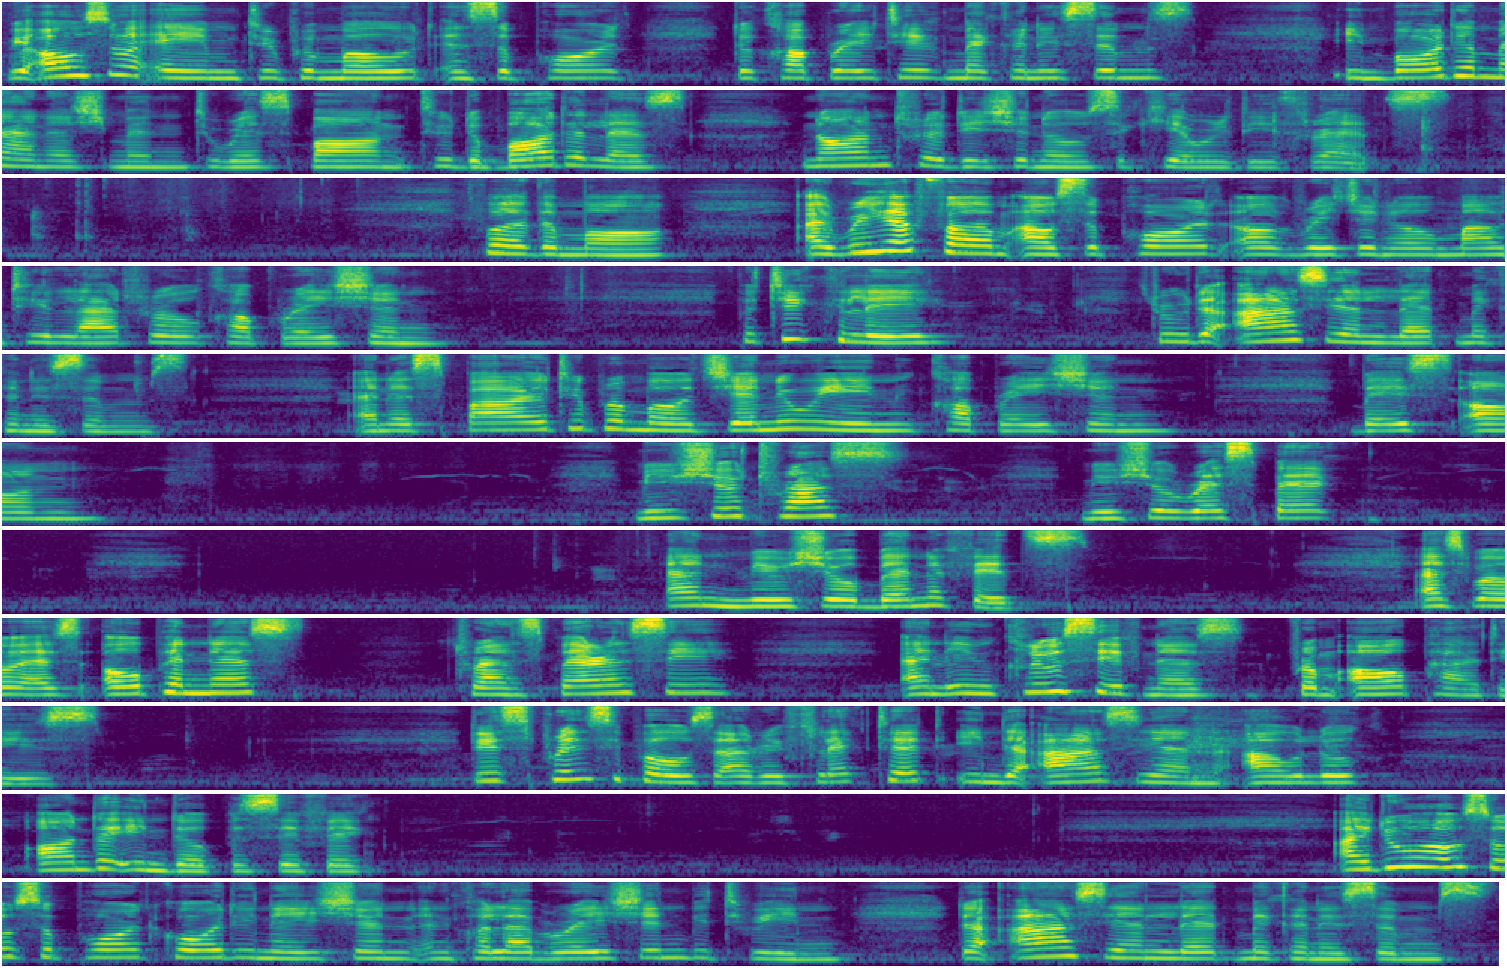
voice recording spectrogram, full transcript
We also aim to promote and support the cooperative mechanisms in border management to respond to the borderless, non-traditional security threats. Furthermore, I reaffirm our support of regional multilateral cooperation, particularly through the ASEAN-led mechanisms, and aspire to promote genuine cooperation based on mutual trust, mutual respect, and mutual benefits as well as openness, transparency, and inclusiveness from all parties. These principles are reflected in the ASEAN outlook on the Indo-Pacific. I do also support coordination and collaboration between the ASEAN-led mechanisms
